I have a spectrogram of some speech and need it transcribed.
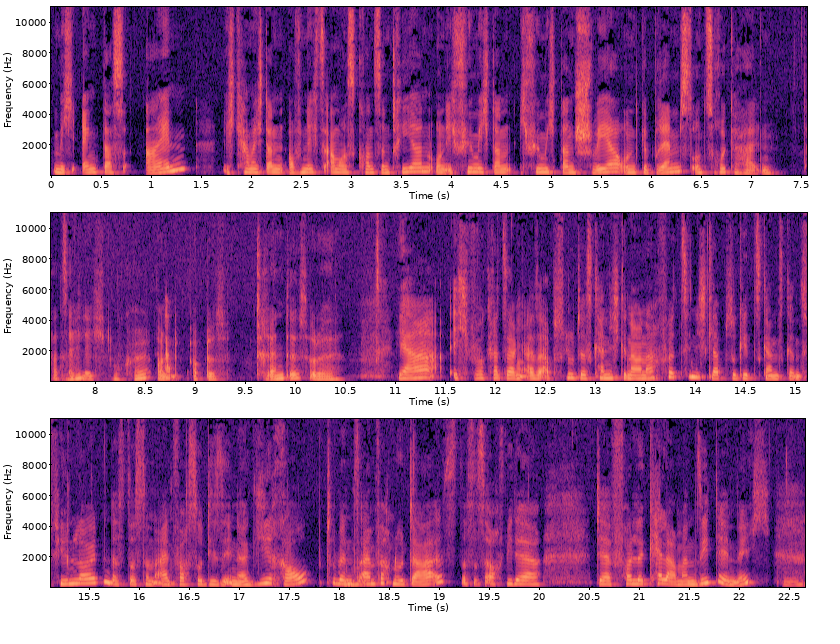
mich engt das ein ich kann mich dann auf nichts anderes konzentrieren und ich fühle mich dann, ich fühle mich dann schwer und gebremst und zurückgehalten. Tatsächlich. Mhm. Okay. Und Ab ob das Trend ist oder? Ja, ich wollte gerade sagen, also absolut, das kann ich genau nachvollziehen. Ich glaube, so geht es ganz, ganz vielen Leuten, dass das dann einfach so diese Energie raubt, wenn es mhm. einfach nur da ist. Das ist auch wie der, der volle Keller. Man sieht den nicht, mhm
